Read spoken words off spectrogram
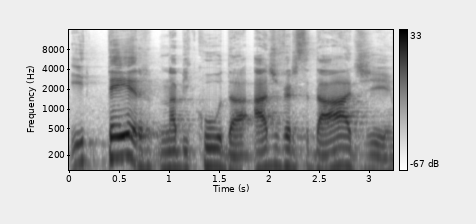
E ter na bicuda a diversidade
